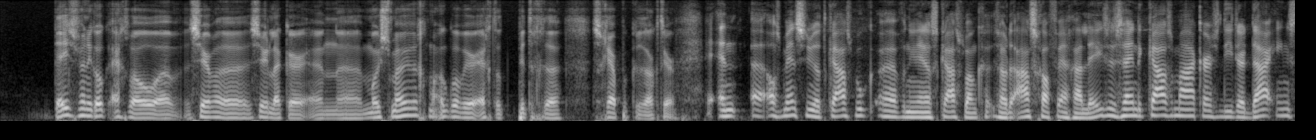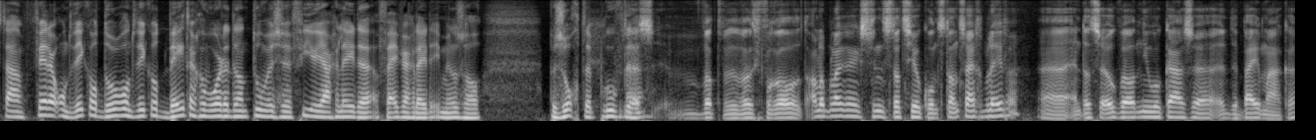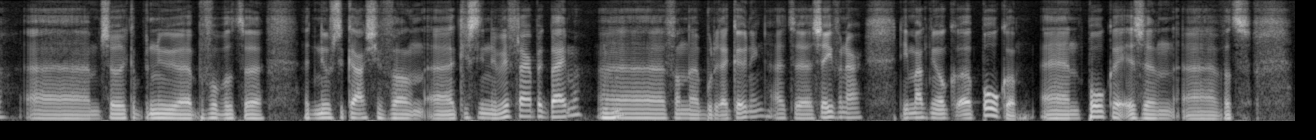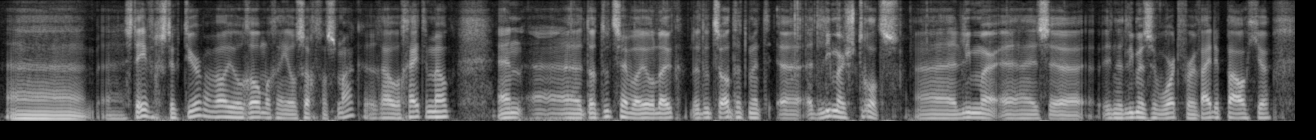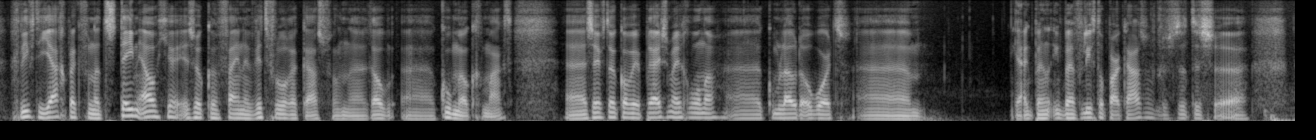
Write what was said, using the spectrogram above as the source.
deze vind ik ook echt wel eh, zeer, eh, zeer lekker en eh, mooi smeuig. Maar ook wel weer echt dat pittige, scherpe karakter. En als mensen nu dat kaasboek van die Nederlandse kaasplank zouden aanschaffen en gaan lezen, zijn de kaasmakers die er daarin staan verder ontwikkeld, doorontwikkeld, beter geworden dan toen we ze vier jaar geleden, of vijf jaar geleden inmiddels al bezochten, proefden? Nou, wat, we- wat ik vooral het allerbelangrijkste vind, is dat ze heel constant zijn gebleven. En dat ze ook wel nieuwe kazen erbij maken. Ehm, zo, ik heb nu eh, bijvoorbeeld eh, het nieuwste kaasje van eh, Christine Wiffelaar heb ik bij me. Mhm. van Boerderij Keuning uit Zevenaar. Die maakt nu ook polken. En polken is een wat stevige structuur, maar wel heel romig en heel zacht van smaak. Rauwe geitenmelk. En dat doet zij wel heel leuk. Dat doet ze altijd met het Liemers trots. Liemer is in het Liemerse woord voor weidepaaltje. Geliefde jaagplek van het steeneltje is ook een fijne witflora kaas van eh eh, koemelk gemaakt. Eh, ze heeft ook alweer prijzen mee gewonnen. eh Cum Laude Award. Ja, ik ben, ik ben verliefd op haar kazen. Dus dat is... eh,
